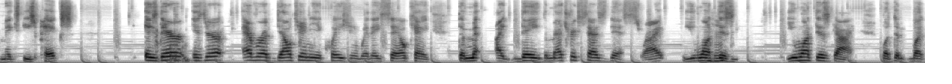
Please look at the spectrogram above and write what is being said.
makes these picks, is there is there ever a delta in the equation where they say, okay, the me- like they the metric says this, right? You want Mhm. this, you want this guy, but the but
